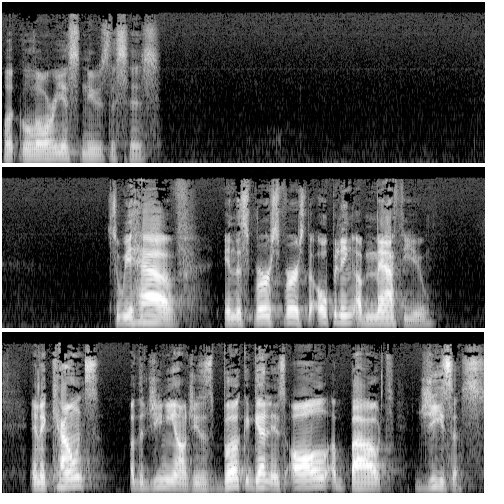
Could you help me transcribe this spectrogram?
What glorious news this is. So we have in this verse verse the opening of Matthew an account of the genealogy. This book, again, is all about Jesus.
